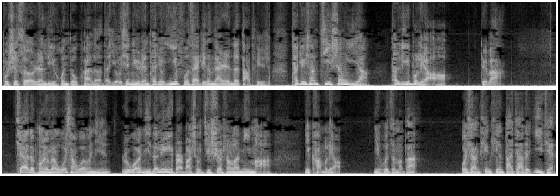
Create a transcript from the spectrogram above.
不是所有人离婚都快乐的，有些女人她就依附在这个男人的大腿上，她就像寄生一样，她离不了，对吧？亲爱的朋友们，我想问问您，如果你的另一半把手机设上了密码，你看不了，你会怎么办？我想听听大家的意见。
